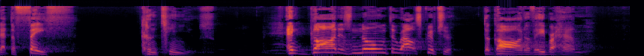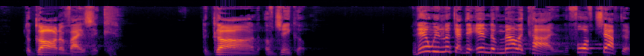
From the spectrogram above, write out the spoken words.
that the faith continues. And God is known throughout Scripture the God of Abraham, the God of Isaac, the God of Jacob. Then we look at the end of Malachi, the fourth chapter,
